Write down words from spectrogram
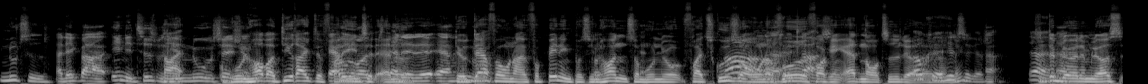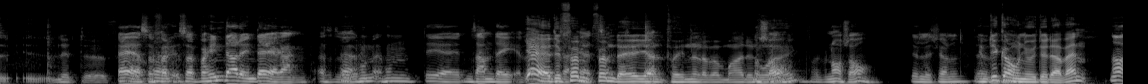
nutid. Er det ikke bare ind i tidsmaskinen nu? ses hun hun- hopper direkte fra Ja, det ene til det er andet. det- det- ja, det er jo derfor, hun har en forbinding på sin hånd, som hun jo fra et skudsår, Ah, hun har ja, er fået klart. fucking 18 år tidligere. eller Okay, noget, helt ikke? sikkert. Ja. Ja, Så det bliver nemlig også øh, lidt... Øh, Ja, ja, så for, så for hende der er det en dag ad gangen. Altså, du, Ja. ved, hun, hun, det er den samme dag. Eller, ja, ja, det er fem, ja, fem dage i alt for hende, eller hvor meget det nu er, ikke? Hvornår sover hun? Det er lidt fjollet. Jamen, det gør hun jo i det der vand. Nå,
